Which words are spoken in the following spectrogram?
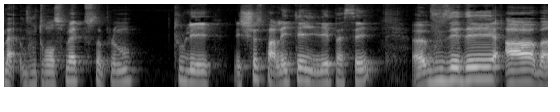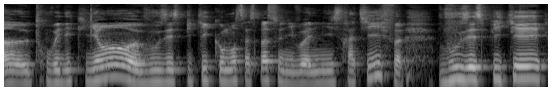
bah, vous transmettre tout simplement toutes les, choses par lesquelles il est passé, vous aider à ben, trouver des clients, euh, vous expliquer comment ça se passe au niveau administratif, vous expliquer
